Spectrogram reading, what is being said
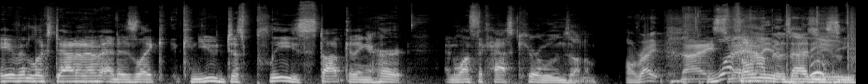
Avon looks down at him and is like, "Can you just please stop getting hurt?" And wants to cast Cure Wounds on him. All right. Nice, What man. If only it was that happens you- easy.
